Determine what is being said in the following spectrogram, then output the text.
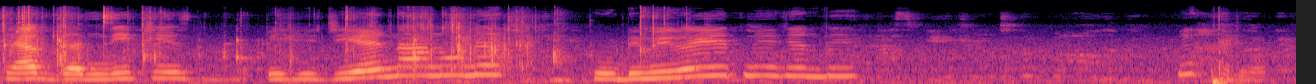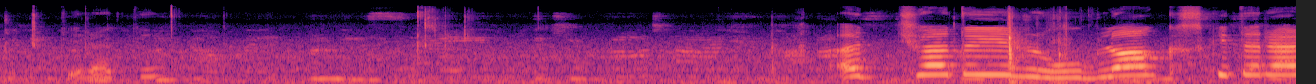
क्या गंदी चीज़ भेजी है नानू ने? टूट भी गई इतनी जल्दी। हर वक्त रहती है। अच्छा तो ये रूब्लॉक्स की तरह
